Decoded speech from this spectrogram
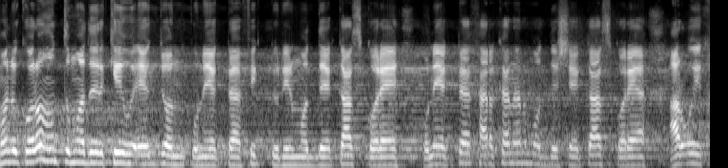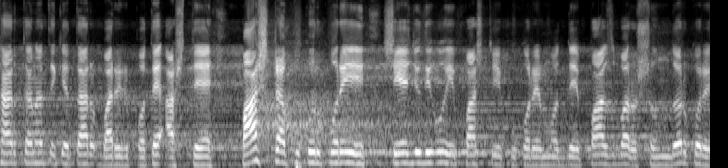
মনে করো তোমাদের কেউ একজন কোনো একটা ফ্যাক্টরির মধ্যে কাজ করে, কোনো একটা কারখানার মধ্যে সে কাজ করে আর ওই কারখানা থেকে তার বাড়ির পথে আসতে পাঁচটা পুকুর পরে সে যদি ওই পাঁচটি পুকুরের মধ্যে পাঁচবার সুন্দর করে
